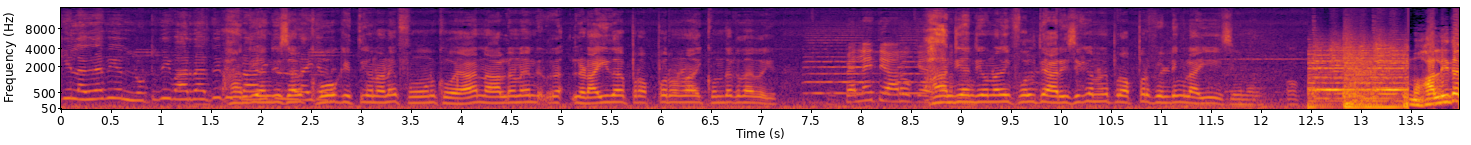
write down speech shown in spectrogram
ਕੀ ਲੱਗਦਾ ਵੀ ਇਹ ਲੁੱਟ ਦੀ ਵਾਰਦਾਤ ਸੀ ਕਿ ਹਾਂਜੀ ਹਾਂਜੀ ਸਰ ਖੋ ਕੀਤੀ ਉਹਨਾਂ ਨੇ ਫੋਨ ਖੋਇਆ। ਨਾਲ ਉਹਨਾਂ ਨੇ ਰ- ਲੜਾਈ ਦਾ ਪ੍ਰੋਪਰ ਉਹਨਾਂ ਦੀ ਖੁੰਦਕ ਦਾ ਰਹੀ ਪਹਿਲਾਂ ਹੀ ਤਿਆਰ ਹੋ ਗਿਆ ਹਾਂਜੀ ਹਾਂਜੀ ਉਹਨਾਂ ਦੀ ਫੁੱਲ ਤਿਆਰੀ ਸੀਗੀ। ਉਹਨਾਂ ਨੇ ਪ੍ਰੋਪਰ ਫੀਲਡਿੰਗ ਲਾਈ ਹੋਈ ਸੀ ਉਹਨਾਂ ਨੇ ਮੁਹਾਲੀ ਦੇ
